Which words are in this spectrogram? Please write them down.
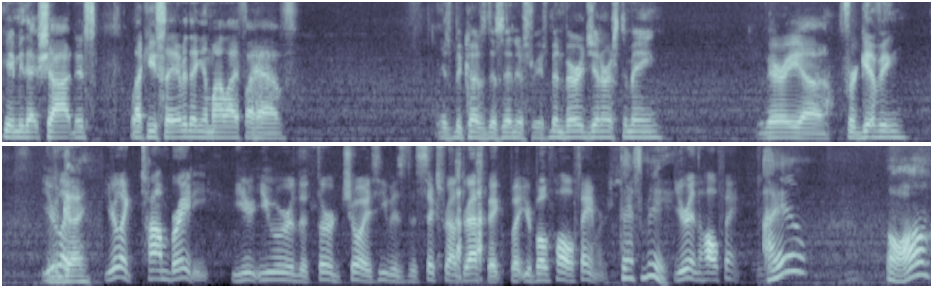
gave me that shot. And it's like you say, everything in my life I have is because of this industry. It's been very generous to me, very uh, forgiving. You're like guy. you're like Tom Brady. You you were the third choice. He was the sixth round draft pick, but you're both Hall of Famers. That's me. You're in the Hall of Fame. I am. Aw.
